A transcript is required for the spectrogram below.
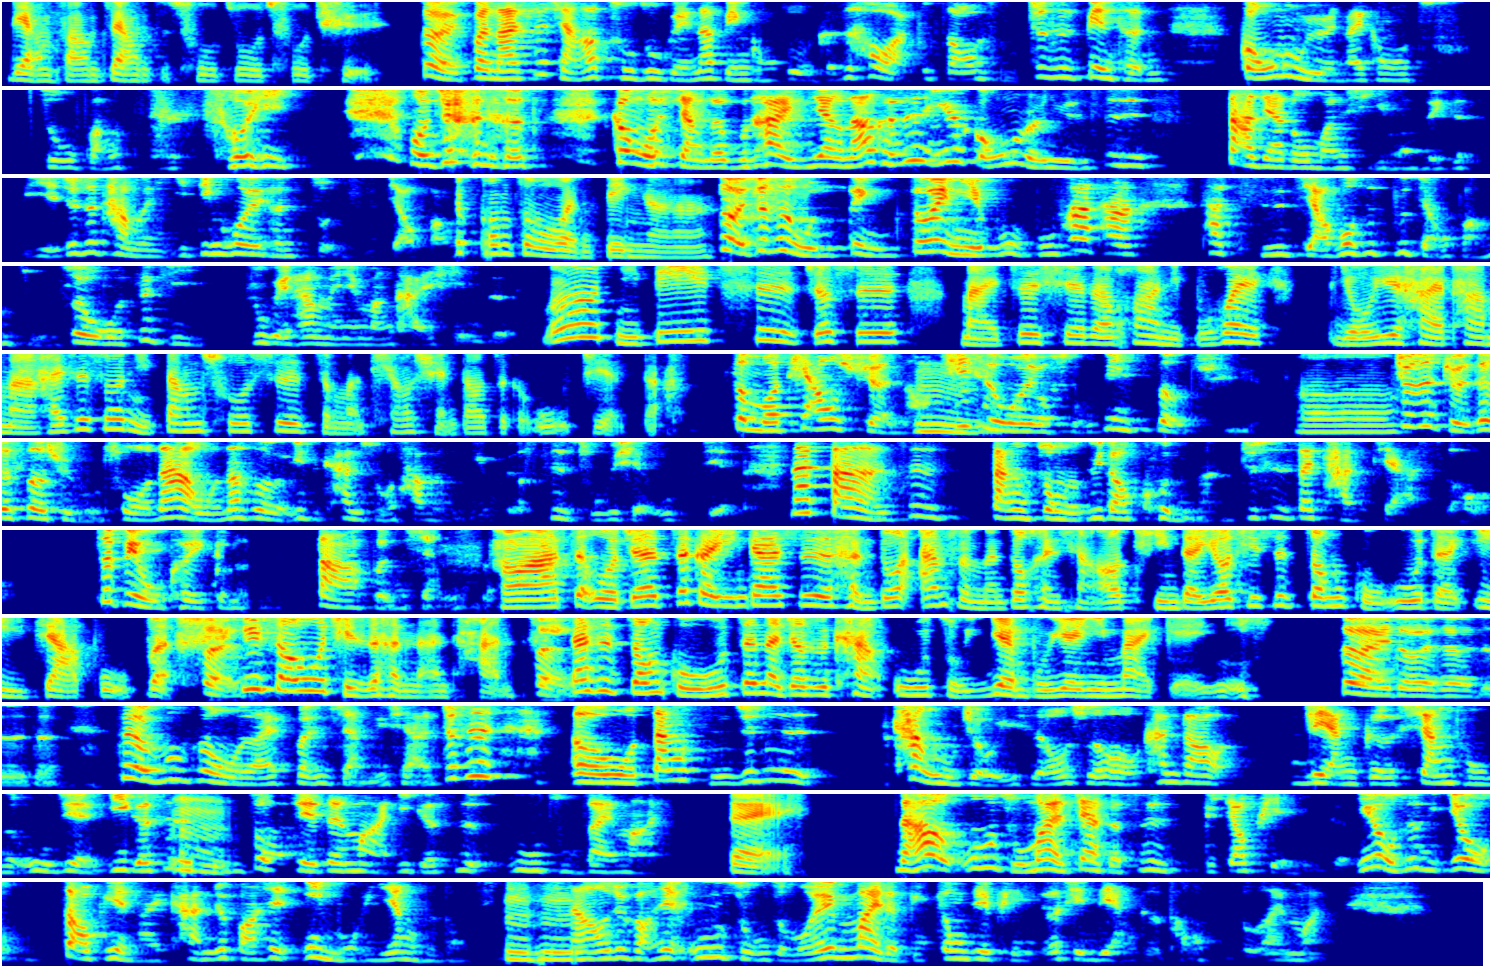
两房这样子出租出去，对，本来是想要出租给那边工作，可是后来不知道为什么，就是变成公务员来跟我租租房子，所以我觉得跟我想的不太一样。然后可是因为公务人员是大家都蛮喜欢的一个职业，就是他们一定会很准时交房，就工作稳定啊。对，就是稳定，所以你也不不怕他他迟缴或是不缴房租，所以我自己租给他们也蛮开心的。哦，你第一次就是买这些的话，你不会犹豫害怕吗？还是说你当初是怎么挑选到这个物件的？怎么挑选呢、啊？嗯、其实我有锁定社区哦，就是觉得这个社区不错。那我那时候有一直看说他们有没有释出一些物件。那当然是当中有遇到困难，就是在谈价的时候，这边我可以跟大家分享。好啊，这我觉得这个应该是很多安粉们都很想要听的，尤其是中古屋的议价部分。对，预售屋其实很难谈，对，但是中古屋真的就是看屋主愿不愿意卖给你。对对对对对，这个部分我来分享一下，就是呃，我当时就是看五九一的时候，看到两个相同的物件，一个是中介在卖，嗯、一个是屋主在卖。对，然后屋主卖的价格是比较便宜的，因为我是用照片来看，就发现一模一样的东西，嗯哼，然后就发现屋主怎么会卖的比中介便宜，而且两个同时都在卖，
